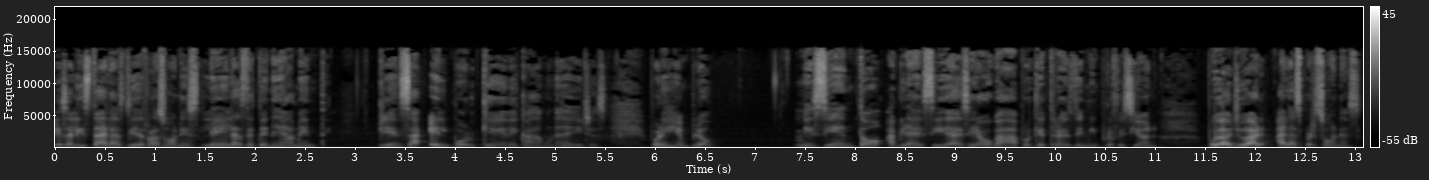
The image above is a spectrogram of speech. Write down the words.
esa lista de las 10 razones, léelas detenidamente. Piensa el porqué de cada una de ellas. Por ejemplo, me siento agradecida de ser abogada porque a través de mi profesión puedo ayudar a las personas,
